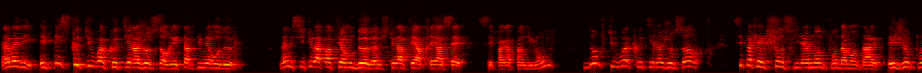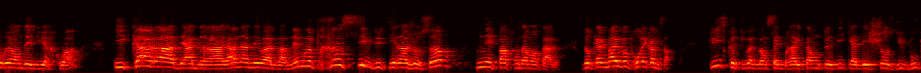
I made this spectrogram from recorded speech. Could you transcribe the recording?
Elle m'a dit, et puisque tu vois que le tirage au sort, l'étape numéro 2, même si tu ne l'as pas fait en deux, même si tu l'as fait après la 7, c'est pas la fin du monde. Donc tu vois que le tirage au sort, c'est pas quelque chose finalement de fondamental. Et je pourrais en déduire quoi? Ikara de meoagva. Même le principe du tirage au sort n'est pas fondamental. Donc Agma, il veut prouver comme ça. Puisque tu vois que dans cette braïta, on te dit qu'il y a des choses du bouc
